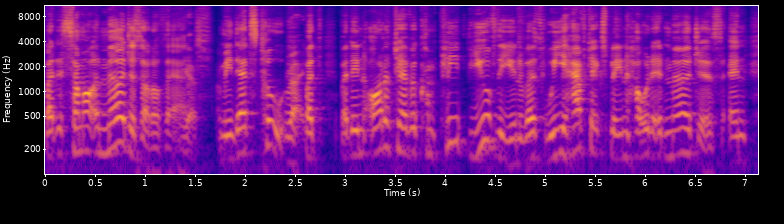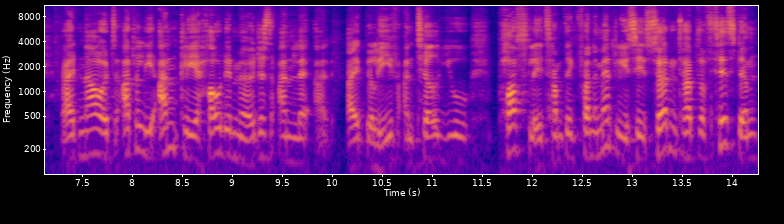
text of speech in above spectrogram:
But it somehow emerges out of that. Yes. I mean, that's true. Right. But, but in order to have a complete view of the universe, we have to explain how it emerges. And right now it's utterly unclear how it emerges, I believe, until you postulate something fundamental. You say certain types types of system,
